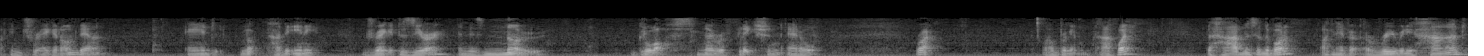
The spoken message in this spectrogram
I can drag it on down and look, hardly any. Drag it to zero and there's no gloss, no reflection at all. Right, I'll bring it halfway. The hardness in the bottom, I can have a, a really, really hard,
